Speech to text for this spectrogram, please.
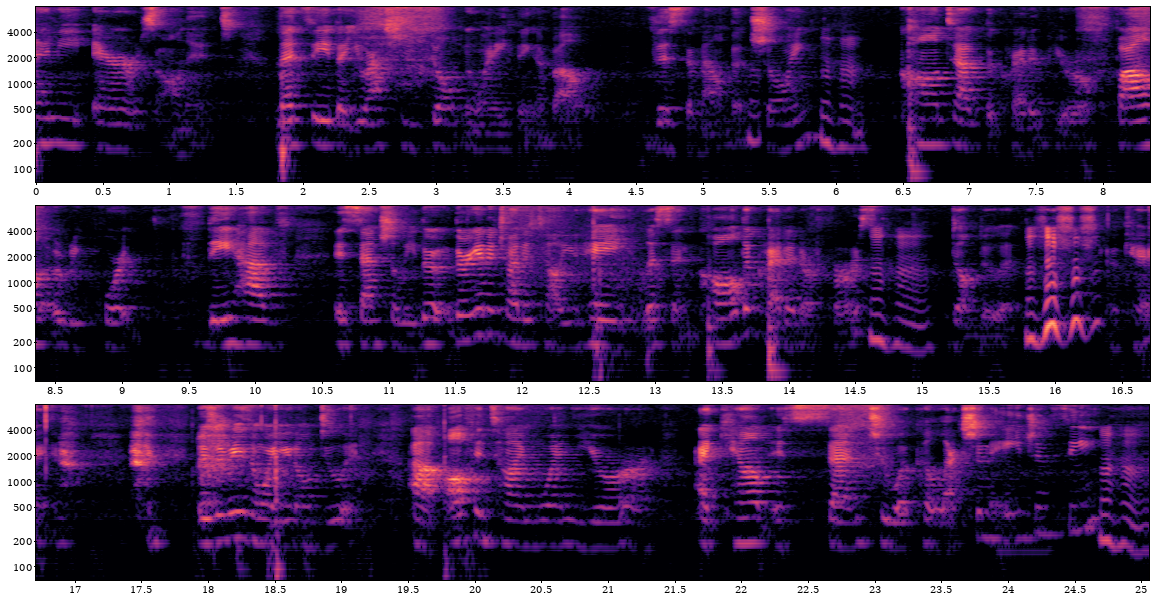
any errors on it let's say that you actually don't know anything about this amount that's showing Mm-hmm. contact the credit bureau file a report they have essentially they're, they're going to try to tell you hey listen call the creditor 1st Mm-hmm. don't do it. Okay? There's a reason why you don't do it. Uh, oftentimes when your account is sent to a collection agency Mm-hmm.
